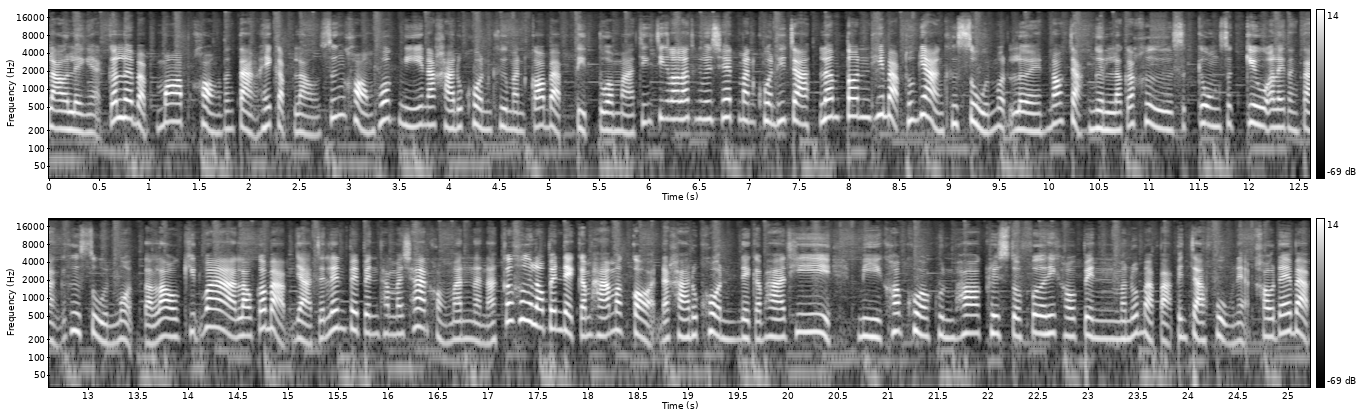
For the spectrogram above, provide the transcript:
เราอะไรเงี้ยก็เลยแบบมอบของต่างๆ ให้กับเรา ซึ่งของพวกนี้นะคะ ทุกคนคือมันก็แบบติดตัวมาจริง ๆ แล้วลัทธิเชตมันควรที่จะเริ่มต้นที่แบบทุกอย่างคือศูนย์หมดเลย นอกจากเงินแล้วก็คือสกิลสกิลอะไรต่างๆ ก็คือศูนย์หมด แต่เราคิดว่าเราก็แบบอยากจะเล่นไปเป็นธรรมชาติของมันนะนะก็คือเราเป็นเด็กกำพร้ามาก่อนนะคะ ทุกคนเด็กกำพร้าที่มีครอบครัวคุณพ่อคริสโตเฟอร์ที่เขาเป็นมนุษย์หมาป่าเป็นจ่าฝูงเนี่ยเขาได้แบบ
